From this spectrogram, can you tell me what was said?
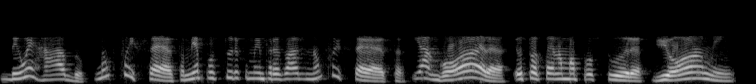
deu errado, não foi certo, a minha postura como empresário não foi certa. E agora eu tô tendo uma postura de homem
